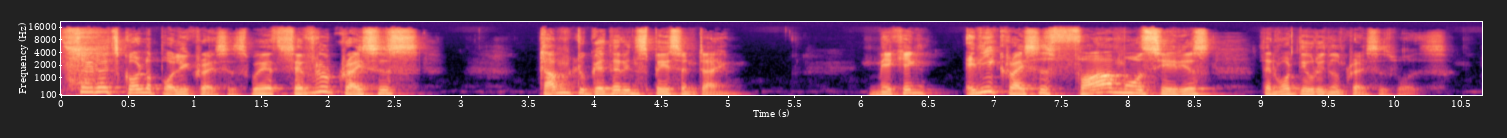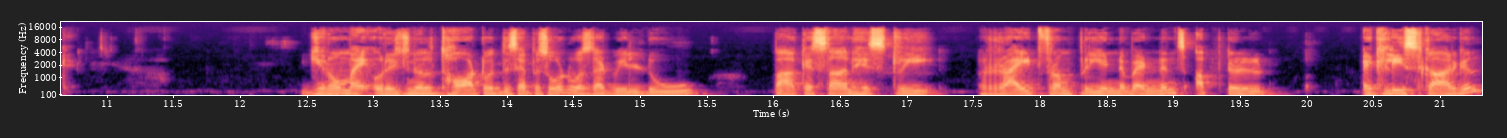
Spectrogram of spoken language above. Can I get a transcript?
So, you know, it's called a polycrisis, where several crises come together in space and time, making any crisis far more serious than what the original crisis was. You know, my original thought with this episode was that we'll do Pakistan history right from pre independence up till at least Kargil.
